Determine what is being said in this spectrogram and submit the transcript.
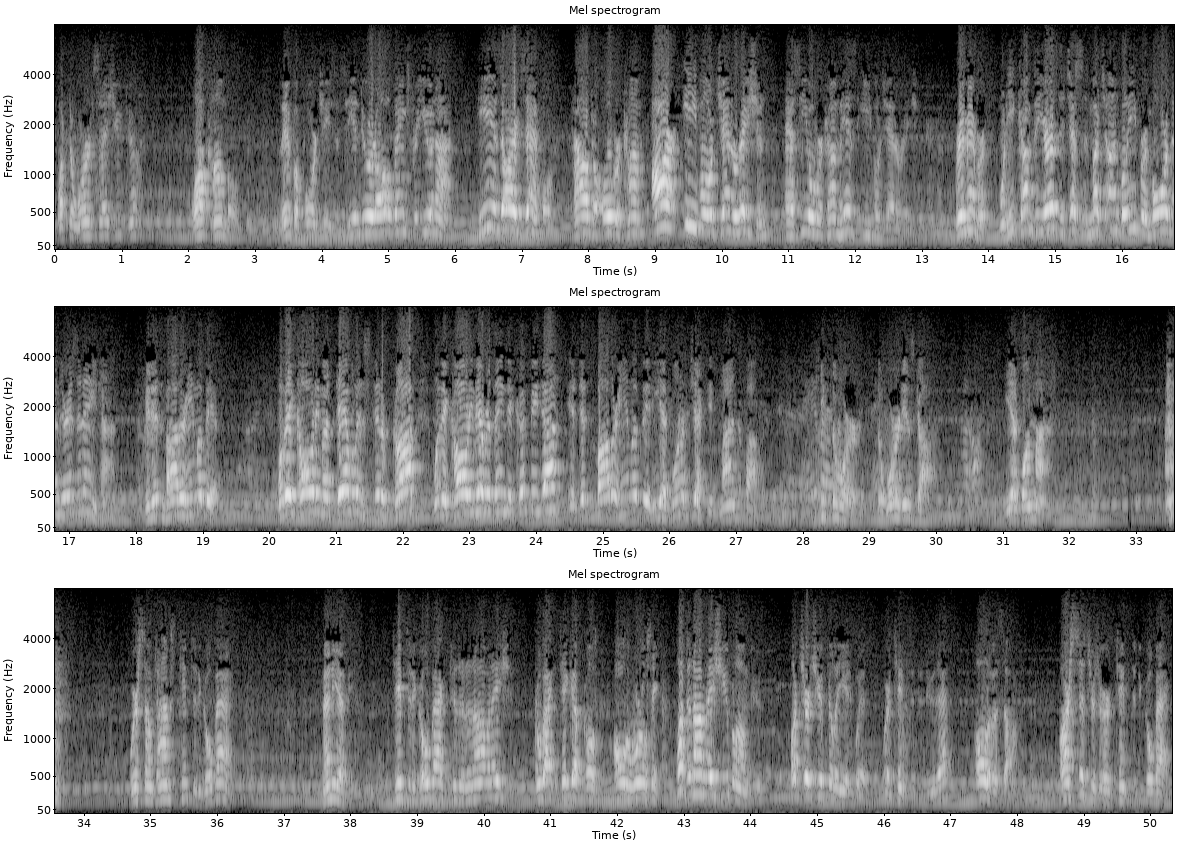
what the Word says you do. Walk humble. Live before Jesus. He endured all things for you and I. He is our example how to overcome our evil generation as He overcome His evil generation. Remember, when He comes to the earth, it's just as much unbelief or more than there is at any time. It didn't bother Him a bit. When they called him a devil instead of God, when they called him everything that could be done, it didn't bother him a bit. He had one objective mind the Father. Keep the Word. The Word is God. He had one mind. We're sometimes tempted to go back. Many of you tempted to go back to the denomination. Go back and take up because all the world say, What denomination you belong to? What church you affiliated with? We're tempted to do that. All of us are. Our sisters are tempted to go back.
